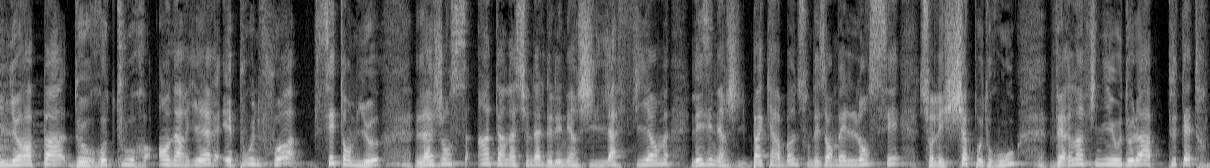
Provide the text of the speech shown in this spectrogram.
Il n'y aura pas de retour en arrière et pour une fois, c'est tant mieux. L'Agence internationale de l'énergie l'affirme, les énergies bas carbone sont désormais lancées sur les chapeaux de roue. Vers l'infini au-delà, peut-être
